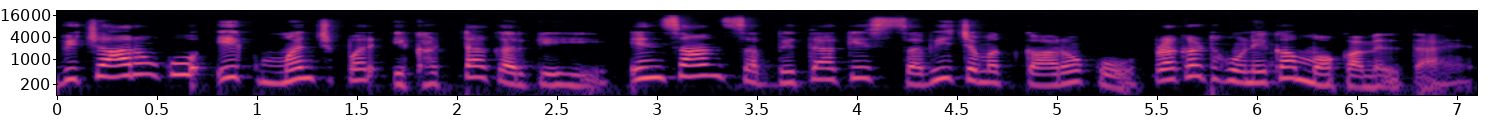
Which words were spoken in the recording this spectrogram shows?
विचारों को एक मंच पर इकट्ठा करके ही इंसान सभ्यता के सभी चमत्कारों को प्रकट होने का मौका मिलता है।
